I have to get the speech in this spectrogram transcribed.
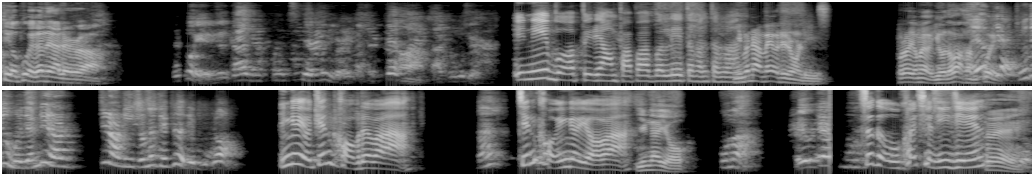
这个贵很，这样是吧？不贵，这咱直接问你吧，这这啊，三十五。这。你那不，别让巴巴不累，他们他们。你们那没有这种梨。不知道有没有？有的话，好像。这样的什么在这里。应该有进口的吧？嗯，进口应该有吧？应该有。我们这个五块钱一斤，对，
